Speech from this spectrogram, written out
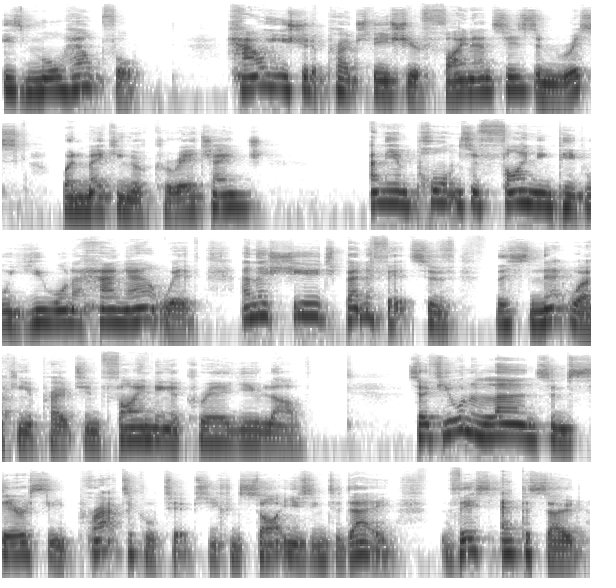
is more helpful. How you should approach the issue of finances and risk when making a career change, and the importance of finding people you want to hang out with, and the huge benefits of this networking approach in finding a career you love. So, if you want to learn some seriously practical tips you can start using today, this episode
